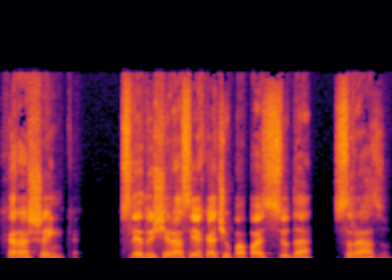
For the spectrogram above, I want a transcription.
Хорошенько. В следующий раз я хочу попасть сюда сразу.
